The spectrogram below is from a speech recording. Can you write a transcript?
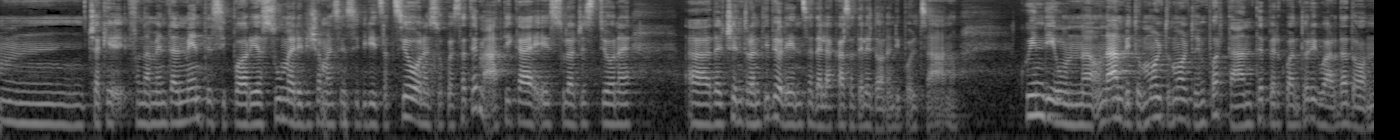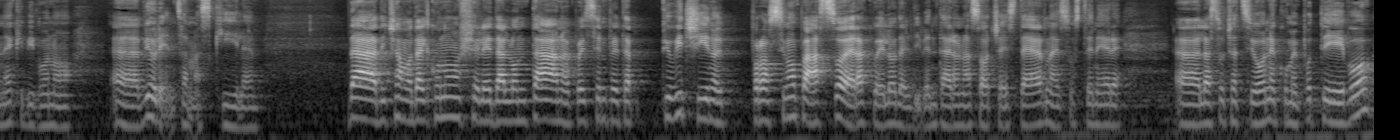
Mm, cioè che fondamentalmente si può riassumere diciamo in sensibilizzazione su questa tematica e sulla gestione eh, del centro antiviolenza della Casa delle Donne di Bolzano. Quindi un, un, ambito molto molto importante per quanto riguarda donne che vivono eh, violenza maschile. Da, diciamo, dal conoscerle da lontano e poi sempre da più vicino, il prossimo passo era quello del diventare una socia esterna e sostenere eh, l'associazione come potevo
